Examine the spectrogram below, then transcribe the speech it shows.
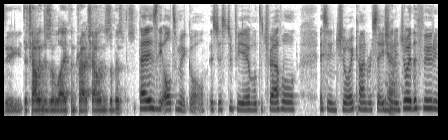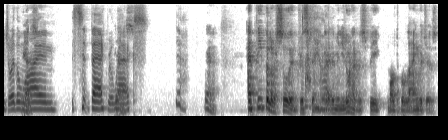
the, the challenges of life and try challenges of business. That is the ultimate goal is just to be able to travel, is enjoy conversation, yeah. enjoy the food, enjoy the yes. wine, sit back, relax. Yes. Yeah. Yeah. And people are so oh, interesting, oh, right? I mean, you don't have to speak multiple languages,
